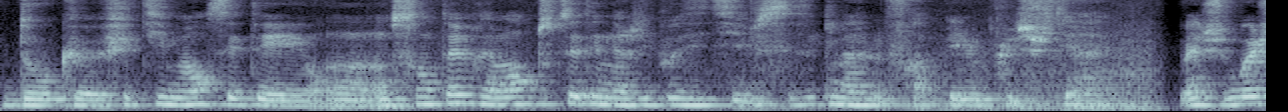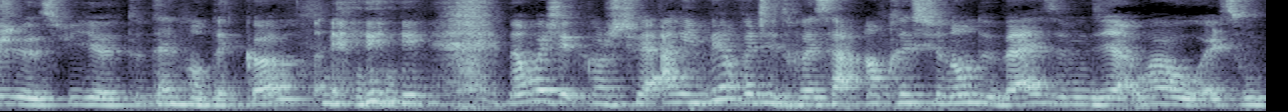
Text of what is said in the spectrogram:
Donc euh, effectivement, c'était, on, sentait vraiment toute cette énergie positive. C'est ça qui m'a frappé le plus, je dirais. Bah, moi, je suis euh, totalement d'accord. non, moi, quand je suis arrivée, en fait, j'ai trouvé ça impressionnant de base de me dire waouh, elles sont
